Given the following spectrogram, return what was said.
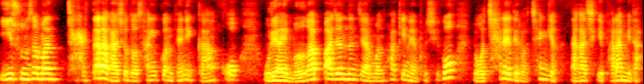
이 순서만 잘 따라가셔도 상위권 되니까 꼭 우리 아이 뭐가 빠졌는지 한번 확인해 보시고 요거 차례대로 챙겨 나가시기 바랍니다.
